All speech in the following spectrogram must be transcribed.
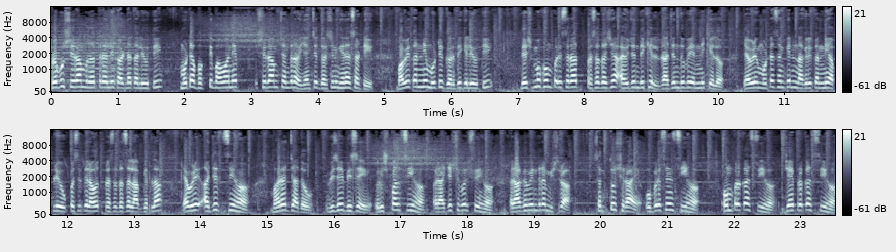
प्रभू श्रीराम रथ रॅली काढण्यात आली होती. मोठ्या भक्तिभावाने श्रीरामचंद्र यांचे दर्शन घेण्यासाठी भाविकांनी मोठी गर्दी केली होती. देशमुख होम परिसरात प्रसादाचे आयोजन देखील राजन दुबे यांनी केलं. यावेळी मोठ्या संख्येने नागरिकांनी आपली उपस्थिती लावत प्रसादाचा लाभ घेतला. यावेळी अजित सिंह भरत जाधव विजय भिसे ऋषपाल सिंह राजेश्वर सिंह राघवेंद्र मिश्रा संतोष राय उग्रसेन सिंह ओमप्रकाश सिंह जयप्रकाश सिंह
